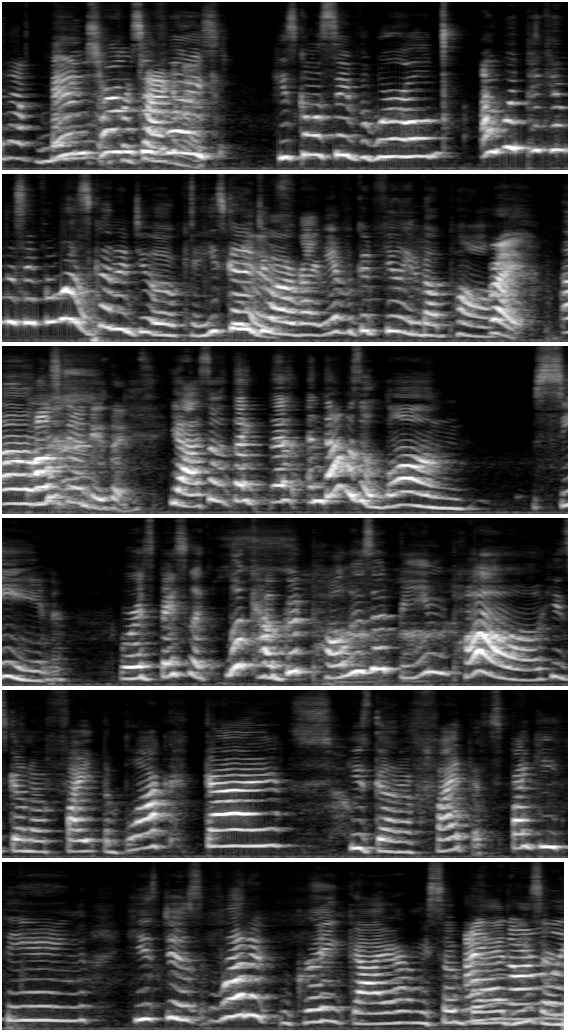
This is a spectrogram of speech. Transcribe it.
in a main in terms of protagonist. like he's gonna save the world I would pick him to save the world. he's gonna do okay he's gonna do all right we have a good feeling about paul Right. um, Paul's gonna do things. yeah so like that and that was a long scene where it's basically like look how good paul is at being paul. He's gonna fight the block guy. He's gonna fight the spiky thing. He's just what a great guy. Aren't we so glad I'm he's our normally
